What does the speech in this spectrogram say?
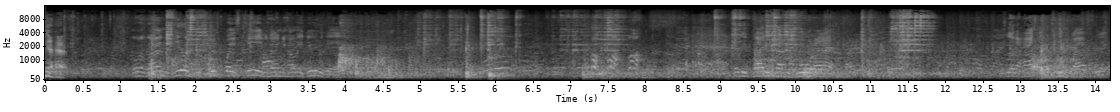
Yeah. Oh, well, Lion Dealers is this place team, depending how they do today. Maybe Patty kind of cool on. Had a hockey last week.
